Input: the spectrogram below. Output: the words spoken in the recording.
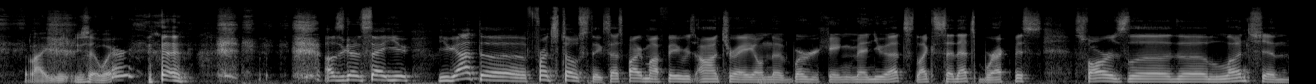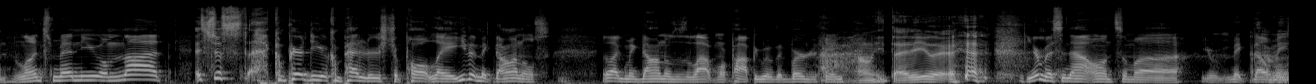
like, you, you said where? I was gonna say you you got the French toast sticks. That's probably my favorite entree on the Burger King menu. That's like I said, that's breakfast. As far as the the lunch and lunch menu, I'm not. It's just compared to your competitors, Chipotle, even McDonald's. I feel like McDonald's is a lot more popular than Burger King. I don't eat that either. You're missing out on some uh your I mean,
